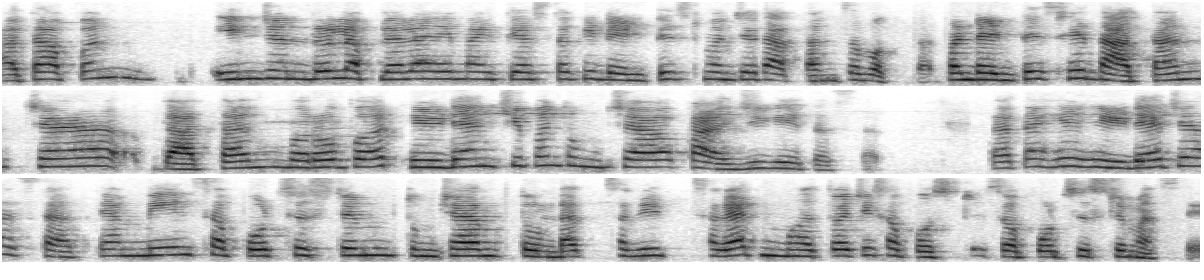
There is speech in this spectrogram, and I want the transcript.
आता आपण इन जनरल आपल्याला हे माहिती असतं, की डेंटिस्ट म्हणजे दातांचं बघतात. पण डेंटिस्ट हे दातांच्या दातांबरोबर हिरड्यांची पण तुमच्या काळजी घेत असतात. तर आता हे हिरड्या ज्या असतात, त्या मेन सपोर्ट सिस्टम तुमच्या तोंडात सगळी सगळ्यात महत्वाची सपोर्ट सपोर्ट सिस्टम असते.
